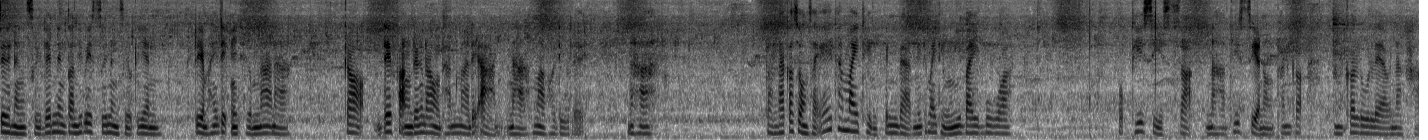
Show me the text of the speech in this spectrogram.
เจอหนังสือเล่มหนึ่งตอนที่ไปซื้อหนังสือเรียนเตรียมให้เด็กในเทอมหน้านะ ก็ได้ฟังเรื่องราวของท่านมาได้อ่านนะมาพอดีเลยนะคะตอนแรกก็สงสัยเอ๊ะทำไมถึงเป็นแบบนี้ทำไมถึงมีใบบัวปกที่ศีรษะนะคะที่เสียนของท่านก็มันก็รู้แล้วนะคะ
